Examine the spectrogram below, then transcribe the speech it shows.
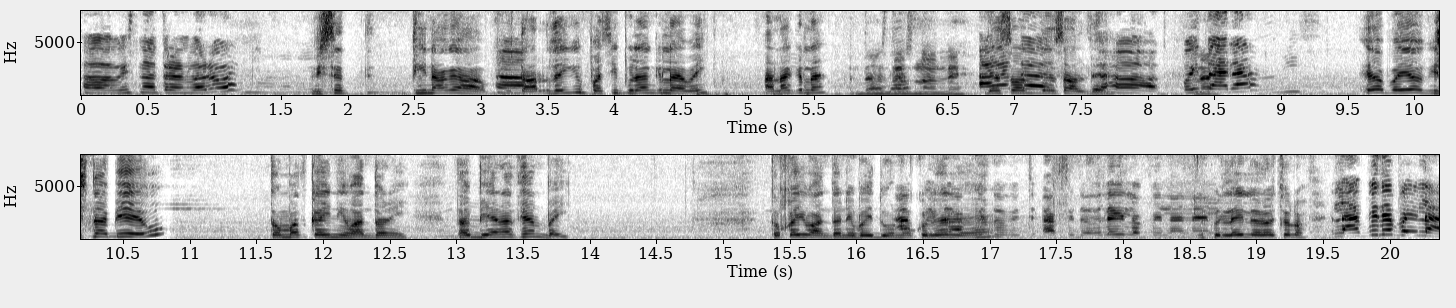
હા વીસના ત્રણ બરોબર? વિસના તીન આગળ હા, તારું થઈ ગયું પછી પેલા કેટલા ભાઈ? આના કેટલા? દસ દસ ના લે. દસ વાળ દસ હાલ દે. હા. પછી તારા? એ ભાઈ વીસ ના બે એવું? તો મત કઈ નહીં વાંધો નહીં. તાર બે ના થયા ને ભાઈ? તો કઈ વાંધો નહીં ભાઈ દોનો કો લે લે આપી દો વિચ- આપી દો લઈ લો પેલા ને પછી લઈ લે લો ચલો લે આપી દે પહેલા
